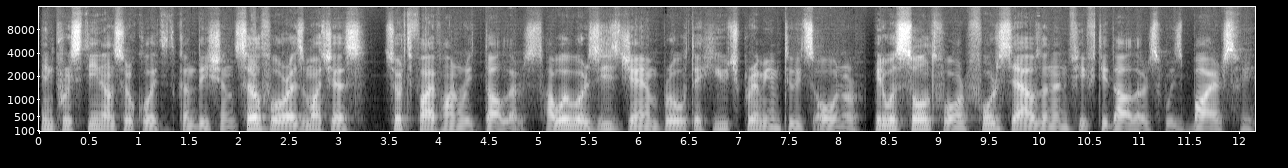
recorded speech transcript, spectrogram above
in pristine uncirculated condition sell for as much as $3,500. However, this gem brought a huge premium to its owner. It was sold for $4,050 with buyer's fee.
